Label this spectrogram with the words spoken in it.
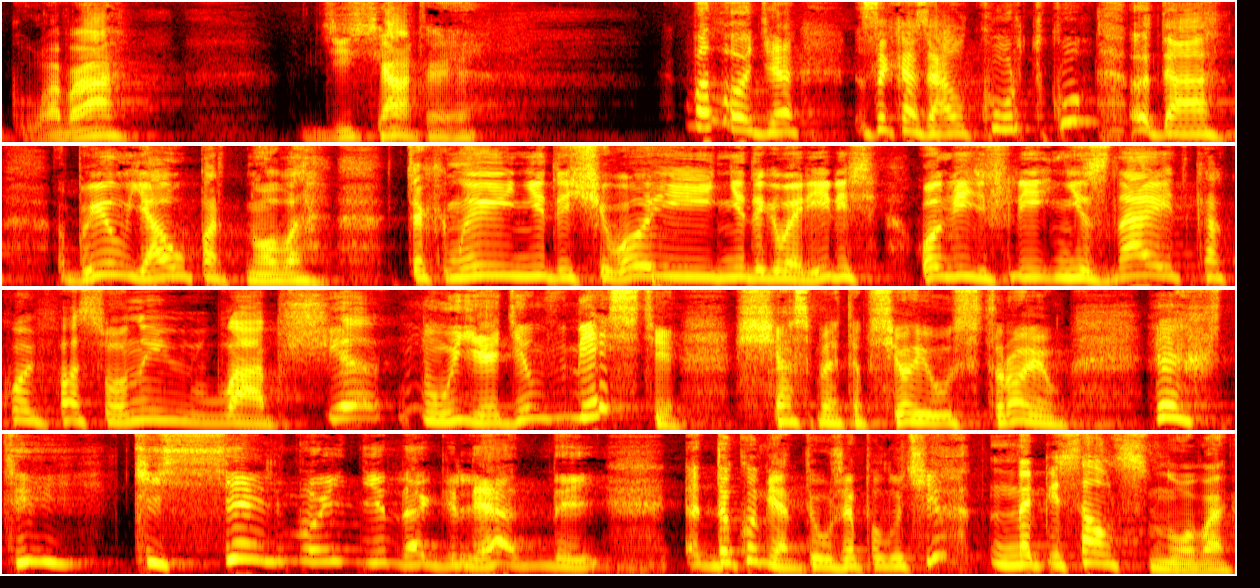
Глава десятая. Володя заказал куртку? Да, был я у портного. Так мы ни до чего и не договорились. Он, видишь ли, не знает, какой фасон и вообще. Ну, едем вместе. Сейчас мы это все и устроим. Эх ты, кисель мой ненаглядный. Документы уже получил? Написал снова.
